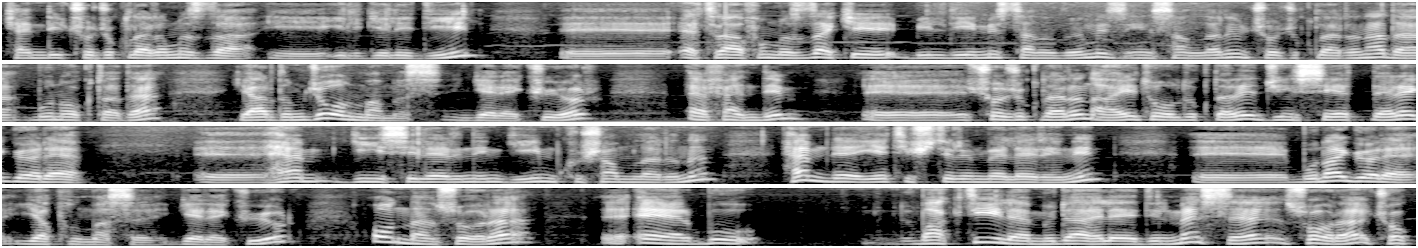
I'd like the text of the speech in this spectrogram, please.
kendi çocuklarımızla e, ilgili değil, e, etrafımızdaki bildiğimiz, tanıdığımız insanların çocuklarına da bu noktada yardımcı olmamız gerekiyor. Efendim, e, çocukların ait oldukları cinsiyetlere göre hem giysilerinin, giyim kuşamlarının hem de yetiştirilmelerinin e, buna göre yapılması gerekiyor. Ondan sonra e, eğer bu vaktiyle müdahale edilmezse sonra çok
